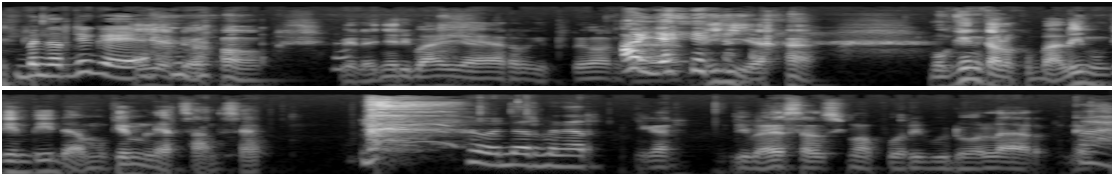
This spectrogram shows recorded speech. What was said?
Benar juga ya. Iya dong. Bedanya dibayar gitu doang. Oh, kan. iya, Iya. Mungkin kalau ke Bali mungkin tidak, mungkin melihat sunset, Benar-benar. ya kan? Dibayar 150 ribu dolar. lihat Wah,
